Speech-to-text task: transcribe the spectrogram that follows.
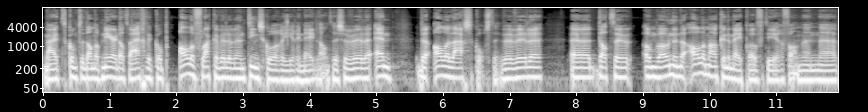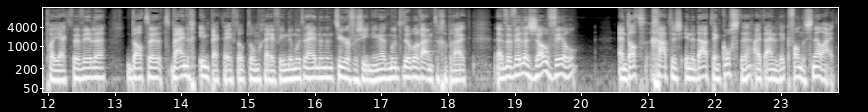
Maar het komt er dan op neer dat we eigenlijk op alle vlakken willen we een 10 scoren hier in Nederland. Dus we willen en de allerlaagste kosten. We willen dat de omwonenden allemaal kunnen mee profiteren van een project. We willen dat het weinig impact heeft op de omgeving. Er moet een hele natuurvoorziening. Het moet dubbel ruimtegebruik. we willen zoveel en dat gaat dus inderdaad ten koste uiteindelijk van de snelheid.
